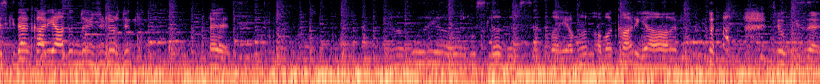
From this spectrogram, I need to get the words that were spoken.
Eskiden kar yağdığında üzülürdük. Evet. Islanırsın vay aman ama kar yağar. Çok güzel.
